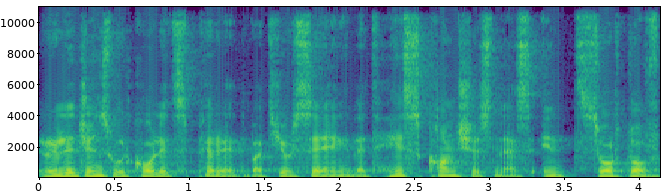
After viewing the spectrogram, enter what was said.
religions will call it spirit, but you're saying that his consciousness in sort of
